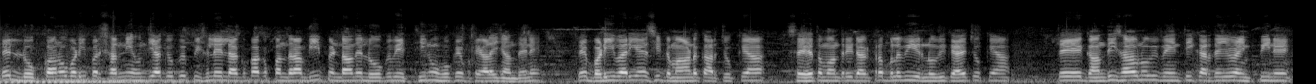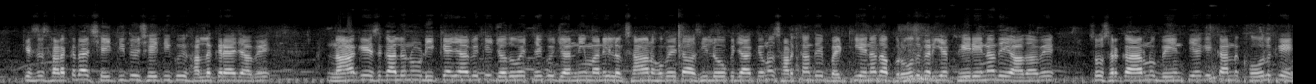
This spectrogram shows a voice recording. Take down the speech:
ਤੇ ਲੋਕਾਂ ਨੂੰ ਬੜੀ ਪਰੇਸ਼ਾਨੀ ਹੁੰਦੀ ਆ, ਕਿਉਂਕਿ ਪਿਛਲੇ ਲਗਭਗ 15-20 ਪਿੰਡਾਂ ਦੇ ਲੋਕ ਵੀ ਇੱਥੇ ਨੂੰ ਹੋ ਕੇ ਪਟਿਆਲੇ ਜਾਂਦੇ ਨੇ ਤੇ ਬੜੀ ਵਾਰੀ ਅਸੀਂ ਡਿਮਾਂਡ ਕਰ ਚੁੱਕੇ ਆ, ਸਿਹਤ ਮੰਤਰੀ ਡਾਕਟਰ ਬਲਵੀਰ ਨੂੰ ਵੀ ਕਹਿ ਚੁੱਕੇ ਆ। ਤੇ ਗਾਂਧੀ ਸਾਹਿਬ ਨੂੰ ਵੀ ਬੇਨਤੀ ਕਰਦੇ ਜੋ ਐਮਪੀ ਨੇ, ਕਿਸੇ ਸੜਕ ਦਾ ਛੇਤੀ ਤੋਂ ਛੇਤੀ ਕੋਈ ਹੱਲ ਕਰਿਆ ਜਾਵੇ ਨਾ ਕਿ ਇਸ ਗੱਲ ਨੂੰ ਉਡੀਕਿਆ ਜਾਵੇ ਕਿ ਜਦੋਂ ਇੱਥੇ ਕੋਈ ਜਾਨੀ ਮਾਨੀ ਨੁਕਸਾਨ ਹੋਵੇ ਤਾਂ ਅਸੀਂ ਲੋਕ ਜਾ ਕੇ ਉਹਨਾਂ ਸੜਕਾਂ ਤੇ ਬੈਠੀਏ, ਇਹਨਾਂ ਦਾ ਵਿਰੋਧ ਕਰੀਏ, ਫਿਰ ਇਹਨਾਂ ਦੇ ਯਾਦ ਆਵੇ। ਸੋ ਸਰਕਾਰ ਨੂੰ ਬੇਨਤੀ ਹੈ ਕਿ ਕੰਨ ਖੋਲ ਕੇ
